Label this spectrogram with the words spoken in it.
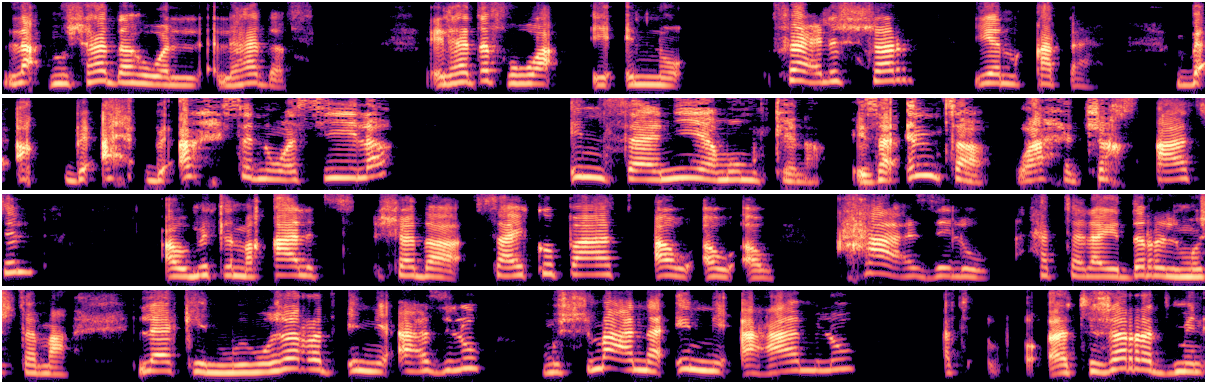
لا مش هذا هو ال- الهدف. الهدف هو إنه فعل الشر ينقطع بأحسن وسيلة إنسانية ممكنة. إذا أنت واحد شخص قاتل أو مثل ما قالت شذا سايكوباث أو أو أو حاعزله حتى لا يضر المجتمع لكن بمجرد إني اعزله مش معنى إني اعامله أتجرد من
